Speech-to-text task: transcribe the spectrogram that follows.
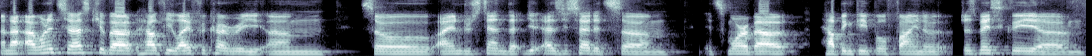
And I, I wanted to ask you about healthy life recovery. Um, so I understand that, as you said, it's um, it's more about helping people find a just basically um,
